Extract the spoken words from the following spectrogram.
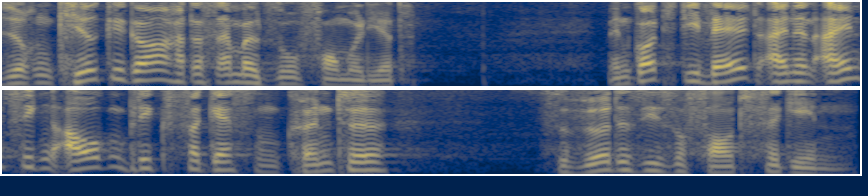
Sören Kierkegaard hat das einmal so formuliert. Wenn Gott die Welt einen einzigen Augenblick vergessen könnte, so würde sie sofort vergehen.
